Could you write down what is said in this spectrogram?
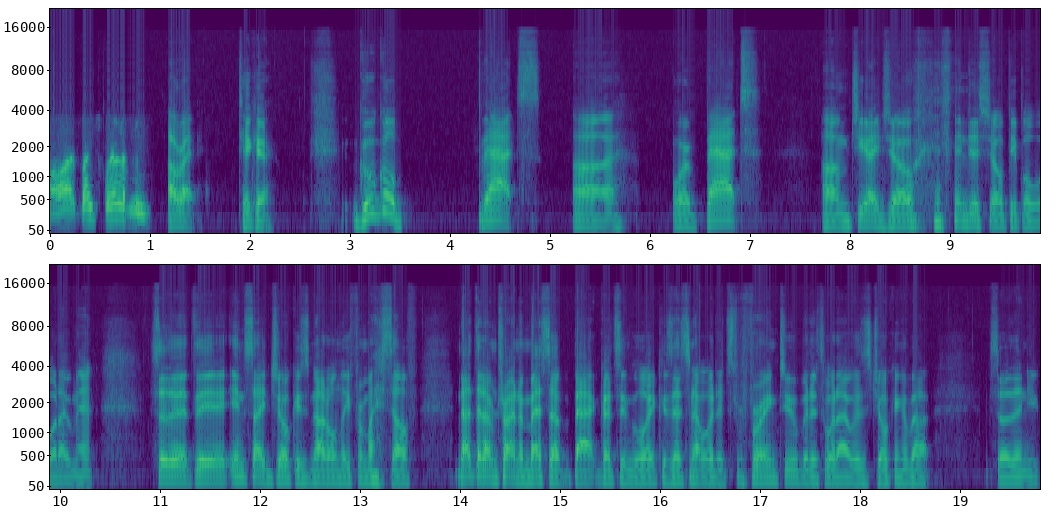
All right, thanks for having me. All right. Take care. Google bats uh, or bat um, G.I. Joe and just show people what I meant. So that the inside joke is not only for myself. Not that I'm trying to mess up Bat Guts and Glory because that's not what it's referring to, but it's what I was joking about. So then you,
